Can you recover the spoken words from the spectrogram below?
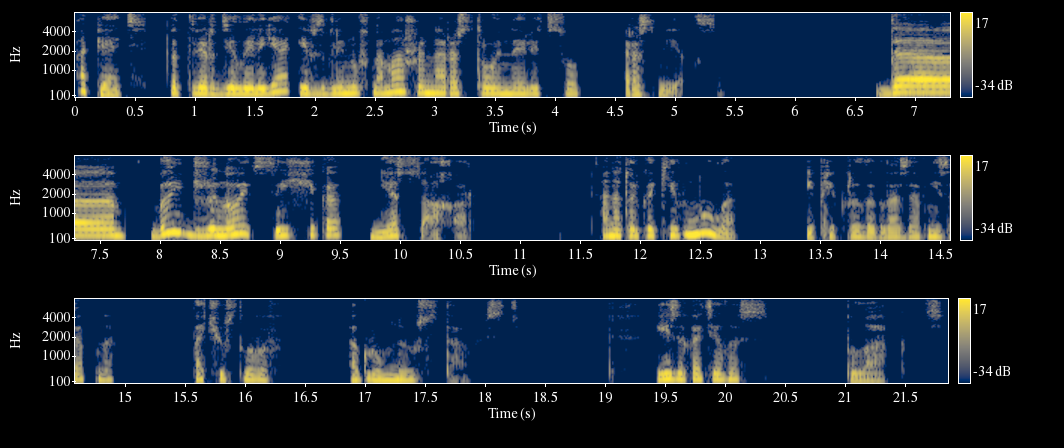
Опять подтвердил Илья и, взглянув на Машу на расстроенное лицо, рассмеялся. Да быть женой сыщика не сахар. Она только кивнула и прикрыла глаза внезапно, почувствовав огромную усталость. Ей захотелось плакать.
